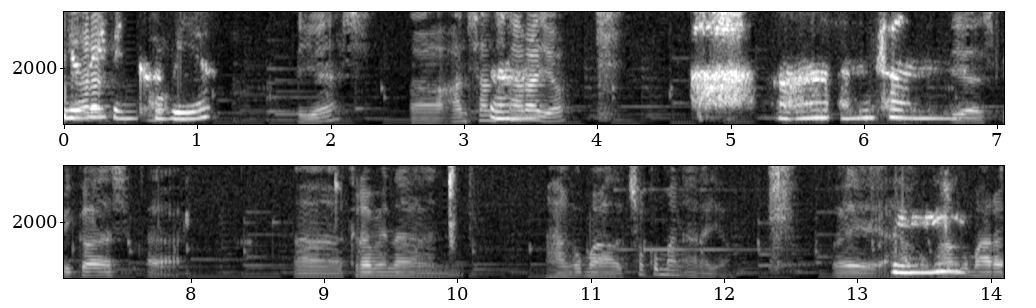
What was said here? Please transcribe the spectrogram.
you live in Korea? Yes, uh, Ansan uh -huh. 아, 안산. Yes, because uh, uh, 그러면은 한국말 조금만 알아요. 왜 한- 음. 한국말을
